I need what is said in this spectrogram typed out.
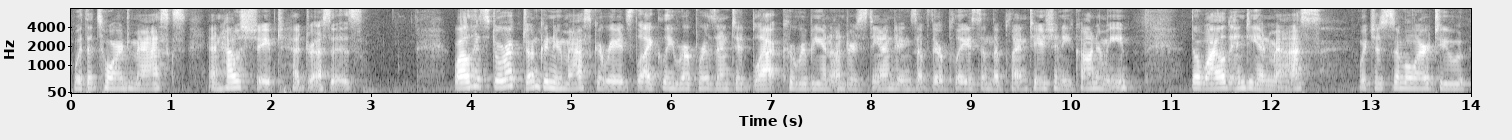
with its horned masks and house shaped headdresses. While historic Junkanoo masquerades likely represented black Caribbean understandings of their place in the plantation economy, the wild Indian mass, which is similar to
